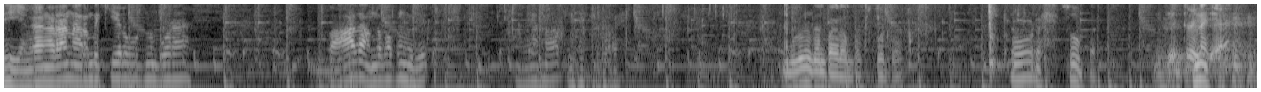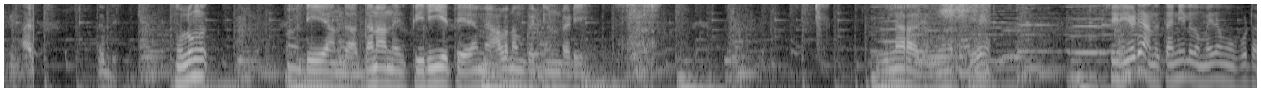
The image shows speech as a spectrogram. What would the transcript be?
ஏய் எங்கங்கடா நரம்பு கீழே விட்டுன்னு போற? பாதை அந்த பக்கம் இது முழுங்க தான் பார்க்கலாம் ஃபஸ்ட் போட்டு போடு சூப்பர் எப்படி முழுங்கு அடி அந்த அதானே அந்த பெரிய தே மேலே நம்ம நேரம் ஆகுது இவ்வளோ இருக்கு சரி எடு அந்த தண்ணியில் மைதா மாவு போட்டு.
